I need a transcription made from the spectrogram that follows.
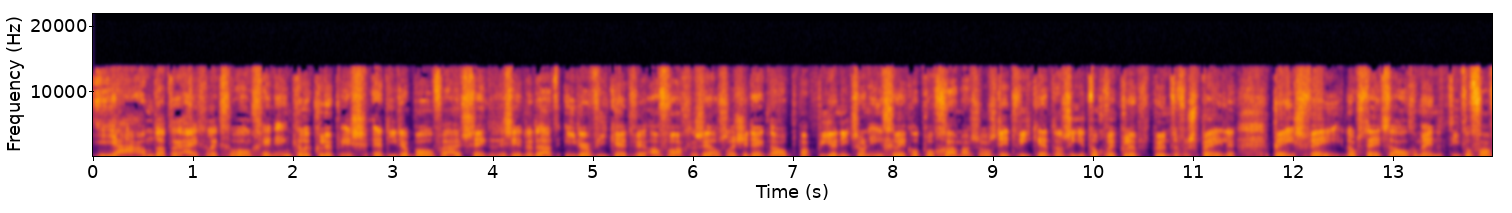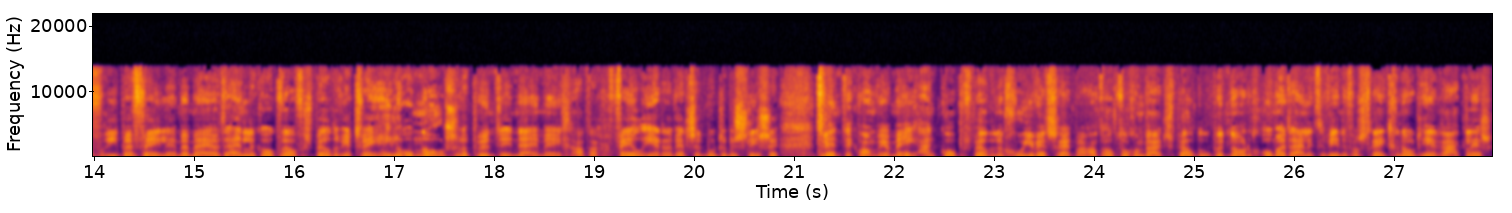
Ja, omdat er eigenlijk gewoon geen enkele club is eh, die er bovenuit steekt. Het is inderdaad ieder weekend weer afwachten. Zelfs als je denkt, nou op papier niet zo'n ingewikkeld programma zoals dit weekend. Dan zie je toch weer clubs punten verspelen. PSV, nog steeds de algemene titelfavoriet bij velen. En bij mij uiteindelijk ook wel verspeelde weer twee hele onnozele punten in Nijmegen. Had er veel eerder de wedstrijd moeten beslissen. Twente kwam weer mee aan kop. Speelde een goede wedstrijd, maar had ook toch een buitenspeldoelpunt nodig om uiteindelijk te winnen van streekgenoot Heracles.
